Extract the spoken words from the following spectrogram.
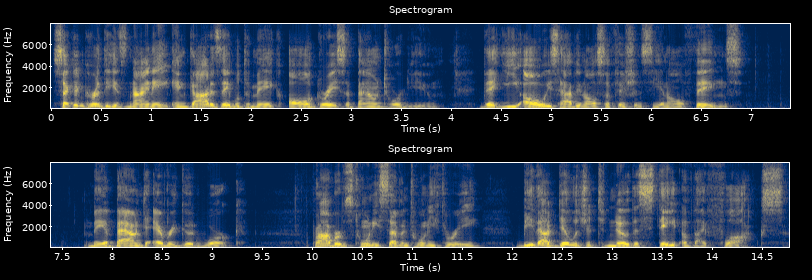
Second Corinthians 9 8, and God is able to make all grace abound toward you, that ye always having all sufficiency in all things may abound to every good work. Proverbs 27 23, be thou diligent to know the state of thy flocks,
